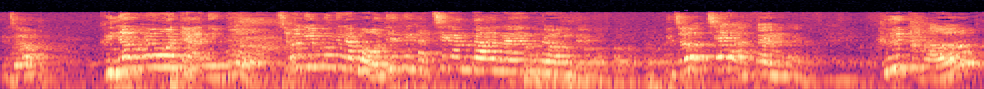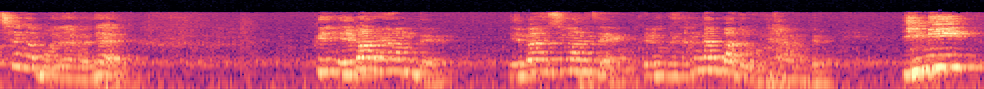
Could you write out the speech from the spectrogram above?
그죠? 그냥 회원이 아니고 설계문이라면 어디든 같이 간다 하는 회원들. 그죠? 제일 가까이 있는 사람. 그 다음 층은 뭐냐면은 그냥 일반 회원들, 일반 수강생, 그리고 그 상담받으러 오는 사람들. 이미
